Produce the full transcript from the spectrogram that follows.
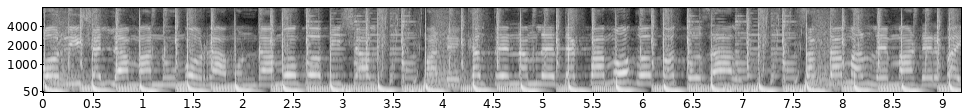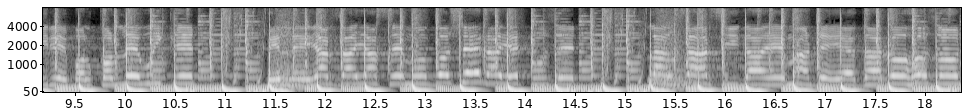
বরিশাল্লা মানু মোরা মুন্ডা মগো বিশাল। মাঠে খেলতে এগারো জন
